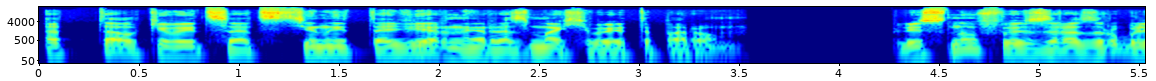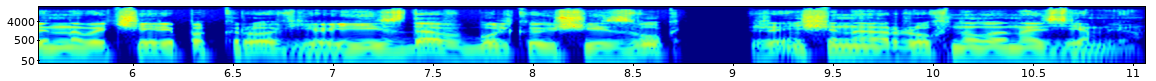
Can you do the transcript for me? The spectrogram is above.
отталкивается от стены таверны, размахивая топором. Плеснув из разрубленного черепа кровью и издав булькающий звук, женщина рухнула на землю,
